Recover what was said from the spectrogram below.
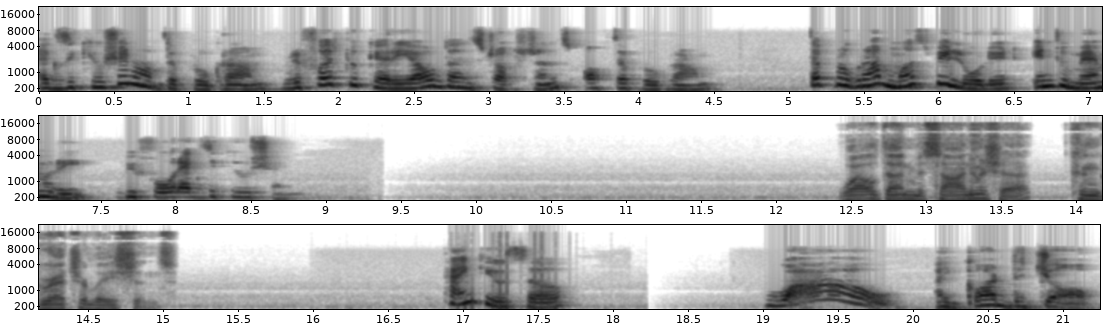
Execution of the program refers to carry out the instructions of the program. The program must be loaded into memory before execution. Well done, Miss Anusha. Congratulations. Thank you, sir. Wow! I got the job.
